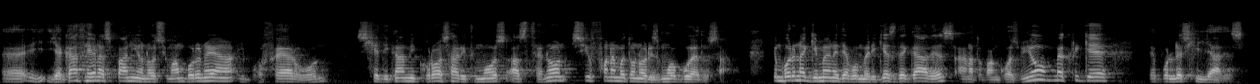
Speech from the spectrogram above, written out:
ε, για κάθε ένα σπάνιο νόσημα μπορούν να υποφέρουν σχετικά μικρός αριθμός ασθενών σύμφωνα με τον ορισμό που έδωσα. Και μπορεί να κυμαίνεται από μερικές δεκάδες ανά το παγκόσμιο μέχρι και ε, πολλές χιλιάδες.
